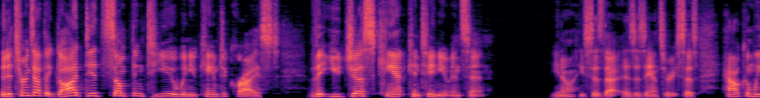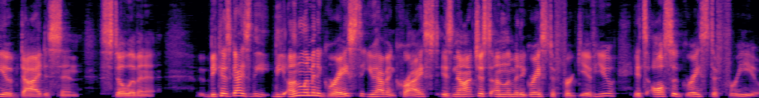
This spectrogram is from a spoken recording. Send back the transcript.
That it turns out that God did something to you when you came to Christ that you just can't continue in sin. You know, he says that as his answer. He says, How can we have died to sin, still live in it? Because, guys, the, the unlimited grace that you have in Christ is not just unlimited grace to forgive you, it's also grace to free you.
